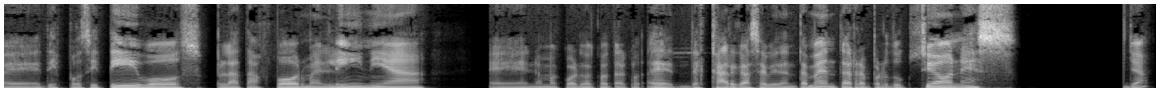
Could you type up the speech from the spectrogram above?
eh, dispositivos, plataforma en línea, eh, no me acuerdo qué otra cosa, eh, descargas evidentemente, reproducciones, ¿ya?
